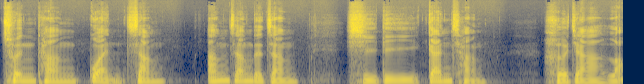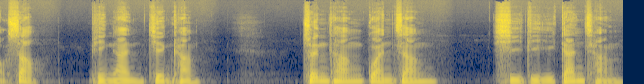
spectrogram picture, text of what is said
春汤灌脏，肮脏的脏，洗涤肝肠，阖家老少平安健康。春汤灌张，洗涤肝肠，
